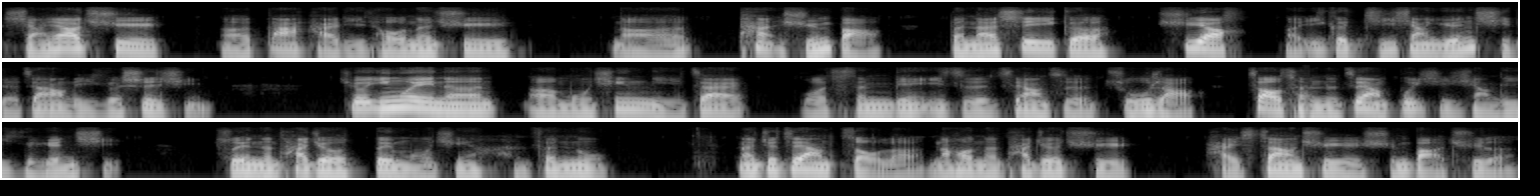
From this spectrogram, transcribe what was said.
想要去呃大海里头呢去呃探寻宝，本来是一个需要啊一个吉祥缘起的这样的一个事情，就因为呢呃母亲你在。我身边一直这样子阻扰，造成了这样不吉祥的一个缘起，所以呢，他就对母亲很愤怒，那就这样走了。然后呢，他就去海上去寻宝去了。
